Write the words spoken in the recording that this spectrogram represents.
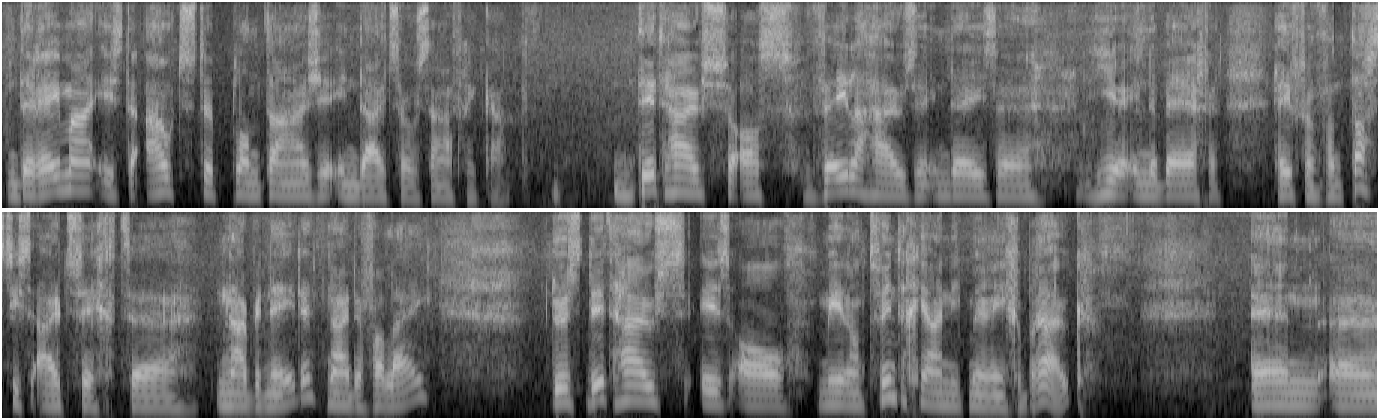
Derema is de oudste plantage in Duits-Oost-Afrika. Dit huis, zoals vele huizen in deze, hier in de bergen... heeft een fantastisch uitzicht uh, naar beneden, naar de vallei. Dus dit huis is al meer dan twintig jaar niet meer in gebruik. En uh,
